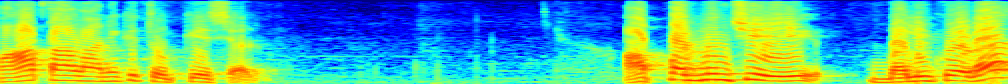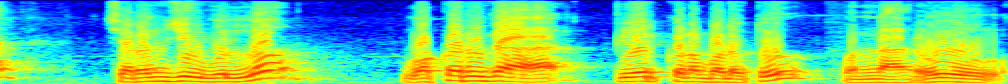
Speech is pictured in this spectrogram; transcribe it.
పాతాళానికి తొక్కేశాడు. అప్పటి నుంచి బలి కూడా చిరంజీవుల్లో ఒకరుగా పేర్కొనబడుతూ ఉన్నారు.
